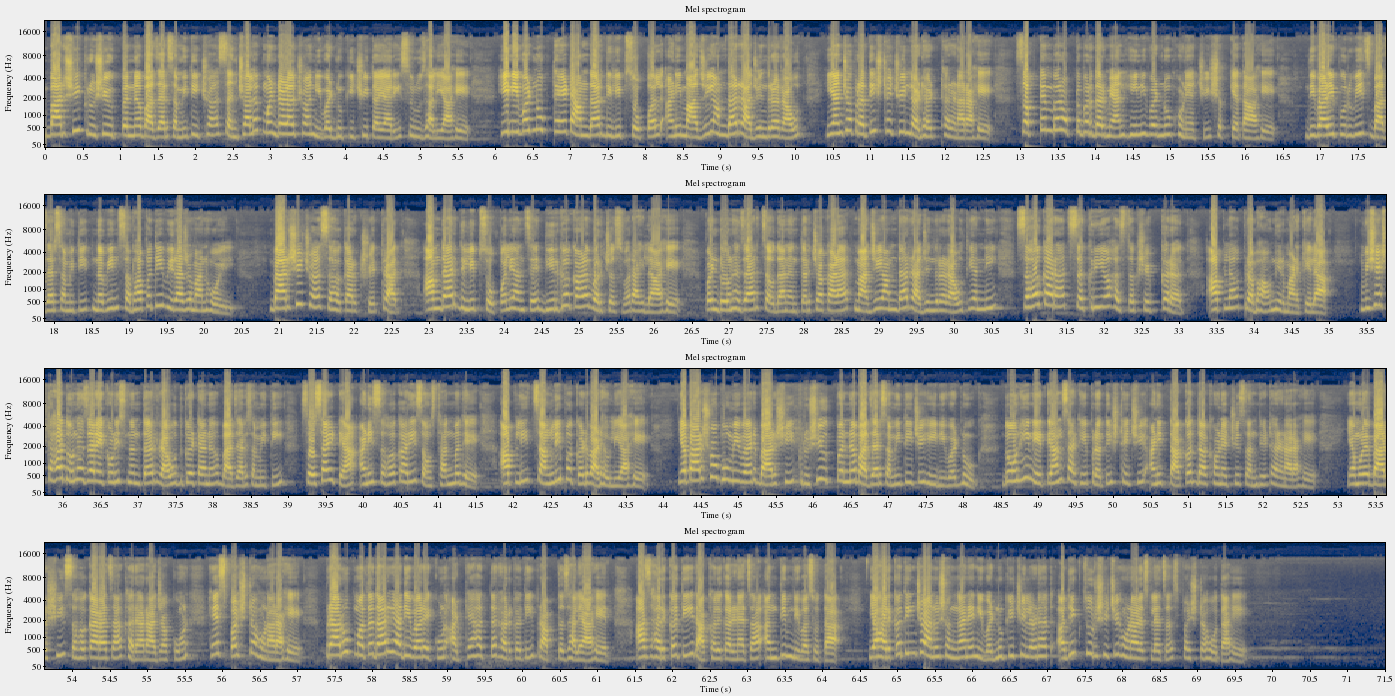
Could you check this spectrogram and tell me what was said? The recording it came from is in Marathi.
बार्शी कृषी उत्पन्न बाजार समितीच्या संचालक मंडळाच्या निवडणुकीची तयारी सुरू झाली आहे. ही निवडणूक थेट आमदार दिलीप सोपल आणि माजी आमदार राजेंद्र राऊत यांच्या प्रतिष्ठेची लढत ठरणार आहे. सप्टेंबर ऑक्टोबर दरम्यान ही निवडणूक होण्याची शक्यता आहे. दिवाळीपूर्वीच बाजार समितीत नवीन सभापती विराजमान होईल. बार्शीच्या सहकार क्षेत्रात आमदार दिलीप सोपल यांचे दीर्घकाळ वर्चस्व राहिलं आहे. पण दोन हजार चौदा नंतरच्या काळात माजी आमदार राजेंद्र राऊत यांनी सहकारात सक्रिय हस्तक्षेप करत आपला प्रभाव निर्माण केला. विशेषतः दोन हजार एकोणीस नंतर राऊत गटानं बाजार समिती सोसायट्या आणि सहकारी संस्थांमध्ये आपली चांगली पकड वाढवली आहे. या पार्श्वभूमीवर बार्शी कृषी उत्पन्न बाजार समितीची ही निवडणूक दोन्ही नेत्यांसाठी प्रतिष्ठेची आणि ताकद दाखवण्याची संधी ठरणार आहे. यामुळे बार्शी सहकाराचा खरा राजा कोण हे स्पष्ट होणार आहे. प्रारूप मतदार यादीवर एकूण अठ्याहत्तर हरकती प्राप्त झाल्या आहेत. आज हरकती दाखल करण्याचा अंतिम दिवस होता. या हरकतींच्या अनुषंगाने निवडणुकीची लढत अधिक चुरशीची होणार असल्याचं स्पष्ट होत आहे.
